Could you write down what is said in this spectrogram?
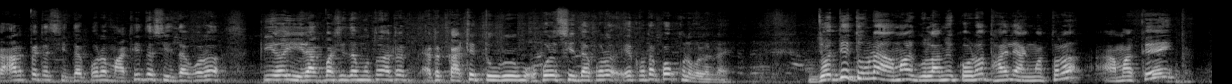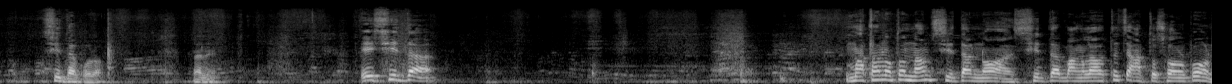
কার্পেটে সিদ্ধা করো, মাটিতে সিদ্ধা করো, কি ওই ইরাকবাসীদের মতো একটা একটা কাঠের টুকরোর উপরে সিদ্ধা করো, এ কথা কখনো বলে নাই। যদি তোমরা আমার গোলামি করো, তাহলে একমাত্র আমাকেই সিদ্ধা করো। তাহলে এই সিদ্ধা মাথা নতুন নাম সিদ্ধা নয়। সিদ্ধার বাংলা হচ্ছে আত্মসমর্পণ।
